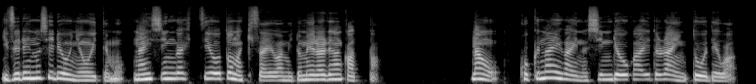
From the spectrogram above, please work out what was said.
いずれの資料においても内診が必要との記載は認められなかった。なお、国内外の診療ガイドライン等では、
